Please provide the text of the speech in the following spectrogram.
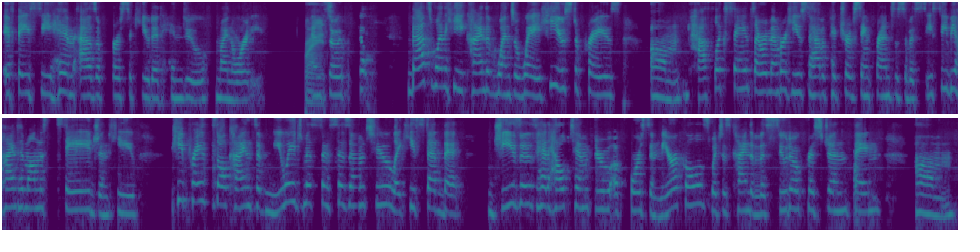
if they see him as a persecuted Hindu minority. Right. And so that's when he kind of went away. He used to praise um, Catholic saints. I remember he used to have a picture of Saint Francis of Assisi behind him on the stage, and he he praised all kinds of New Age mysticism too. Like he said that Jesus had helped him through A Course in Miracles, which is kind of a pseudo Christian thing. Um,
